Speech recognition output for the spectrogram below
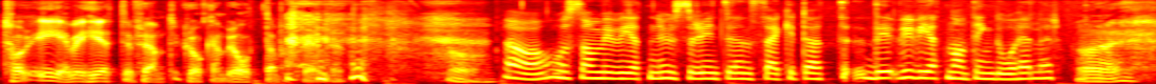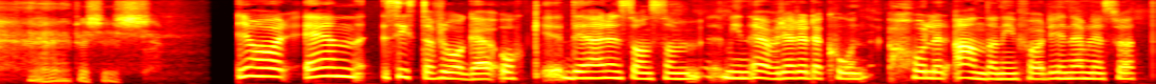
tar evigheter fram till klockan blir åtta på kvällen. Ja. ja, och som vi vet nu så är det inte ens säkert att det, vi vet någonting då heller. Nej, nej precis. Jag har en sista fråga och det här är en sån som min övriga redaktion håller andan inför. Det är nämligen så att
